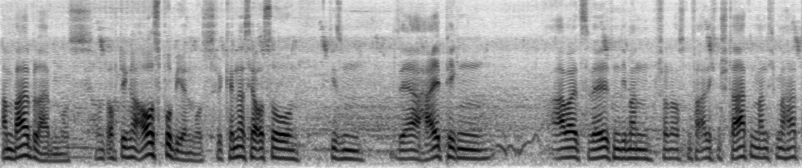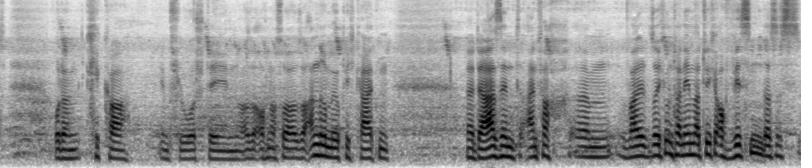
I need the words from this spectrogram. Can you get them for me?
am Ball bleiben muss und auch Dinge ausprobieren muss. Wir kennen das ja aus so diesen sehr hypigen Arbeitswelten, die man schon aus den Vereinigten Staaten manchmal hat, oder ein Kicker im Flur stehen, also auch noch so, so andere Möglichkeiten, äh, da sind, einfach ähm, weil solche Unternehmen natürlich auch wissen, dass es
